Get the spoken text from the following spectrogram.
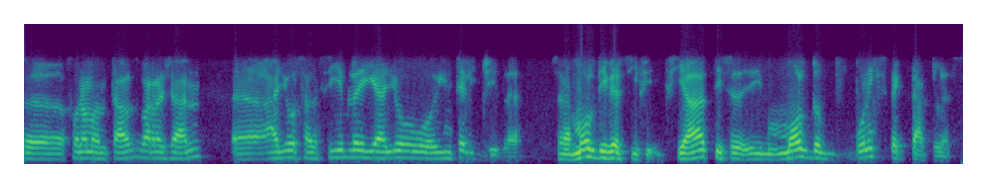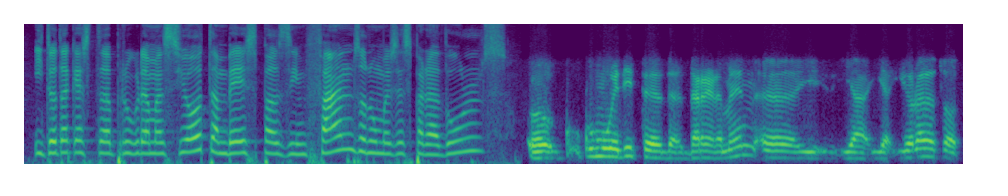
uh, fonamentals barrejant uh, allò sensible i allò intel·ligible serà molt diversificat i, i molt de bonics espectacles. I tota aquesta programació també és pels infants o només és per adults? Uh, com ho he dit uh, darrerament, uh, hi, hi, ha, hi, hi haurà de tot.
